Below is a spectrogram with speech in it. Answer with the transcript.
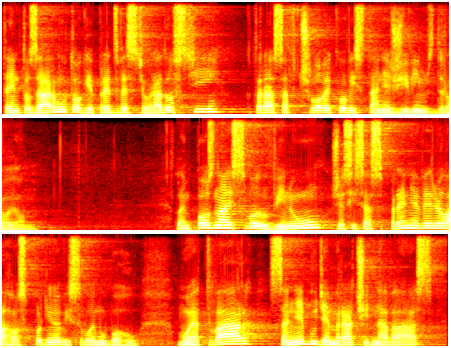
Tento zármutok je predzvesťou radosti, ktorá sa v človekovi stane živým zdrojom. Len poznaj svoju vinu, že si sa spreneverila hospodinovi svojmu Bohu. Moja tvár sa nebude mračiť na vás,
